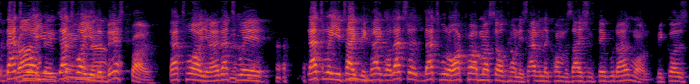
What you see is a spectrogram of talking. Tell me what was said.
But that's Rather why you. That's why you're the best, bro. That's why you know. That's where. That's where you take the cake. Like that's what. That's what I pride myself on is having the conversations people don't want because.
